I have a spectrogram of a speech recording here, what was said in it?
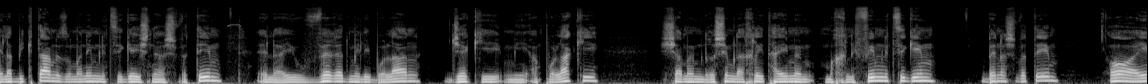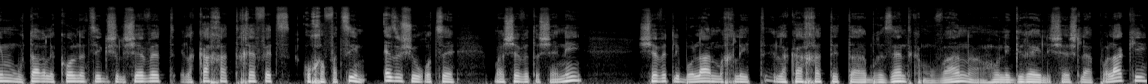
אל הבקתה מזומנים נציגי שני השבטים, אלה היו ורד מליבולן, ג'קי מאפולקי, שם הם נדרשים להחליט האם הם מחליפים נציגים בין השבטים, או האם מותר לכל נציג של שבט לקחת חפץ או חפצים, איזה שהוא רוצה, מהשבט השני. שבט ליבולן מחליט לקחת את הברזנט, כמובן, ה holy grail שיש לפולקי.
